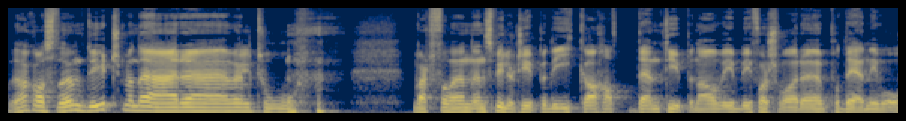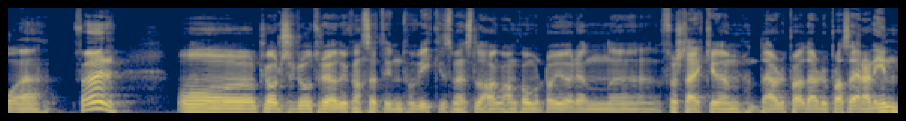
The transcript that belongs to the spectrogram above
det har kosta dem dyrt, men det er eh, vel to I hvert fall en, en spillertype de ikke har hatt den typen av i, i Forsvaret på det nivået før. Og Claude Giroux tror jeg du kan sette inn på hvilket som helst lag. Han kommer til å en, eh, forsterke dem der du, der du plasserer han inn.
